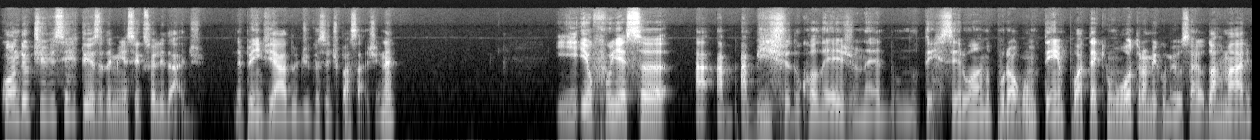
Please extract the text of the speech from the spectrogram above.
quando eu tive certeza da minha sexualidade. É bem enviado, diga-se de passagem, né? E eu fui essa a, a, a, bicha do colégio, né, no terceiro ano por algum tempo, até que um outro amigo meu saiu do armário.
